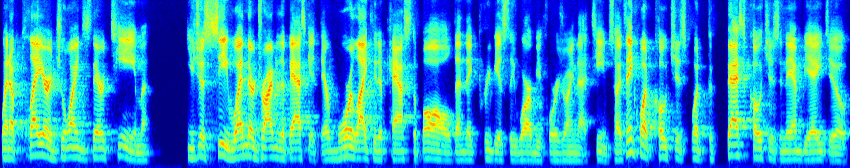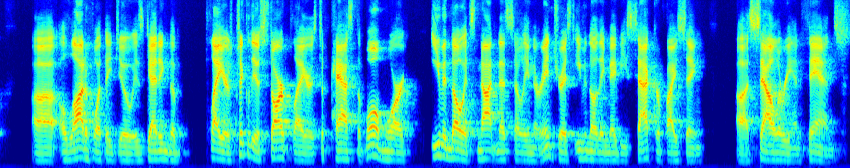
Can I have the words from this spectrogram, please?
when a player joins their team, you just see when they're driving the basket, they're more likely to pass the ball than they previously were before joining that team. So I think what coaches, what the best coaches in the NBA do, uh, a lot of what they do is getting the players, particularly the star players, to pass the ball more, even though it's not necessarily in their interest, even though they may be sacrificing uh, salary and fans.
